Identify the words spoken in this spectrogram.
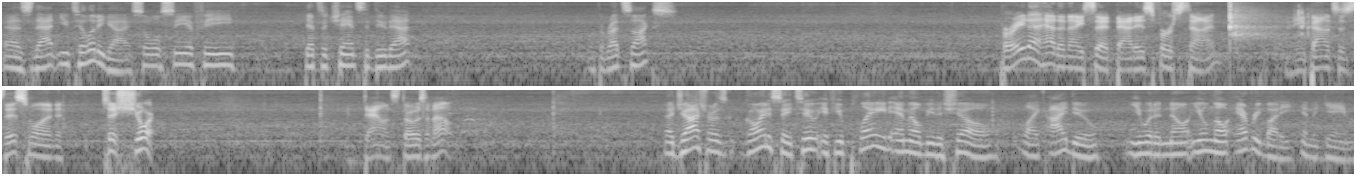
as that utility guy. So we'll see if he gets a chance to do that with the Red Sox. Pereda had a nice at bat his first time. And he bounces this one to short. And Downs throws him out. Uh, now, Josh, what I was going to say too, if you played MLB the Show like I do, you would have known. You'll know everybody in the game,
